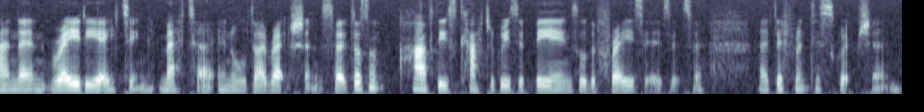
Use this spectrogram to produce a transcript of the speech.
and then radiating metta in all directions. So it doesn't have these categories of beings or the phrases, it's a, a different description.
